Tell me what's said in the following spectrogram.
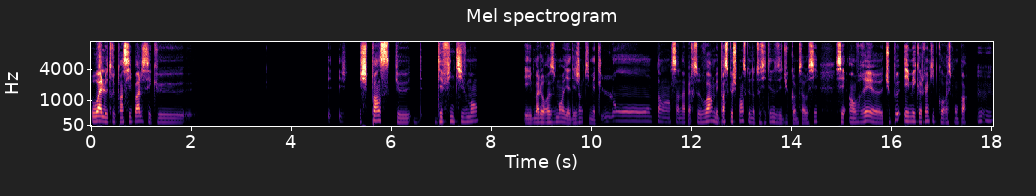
Ouais, le truc principal, c'est que. Je pense que définitivement, et malheureusement, il y a des gens qui mettent longtemps à s'en apercevoir, mais parce que je pense que notre société nous éduque comme ça aussi, c'est en vrai, euh, tu peux aimer quelqu'un qui ne te correspond pas. Mm, mm.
